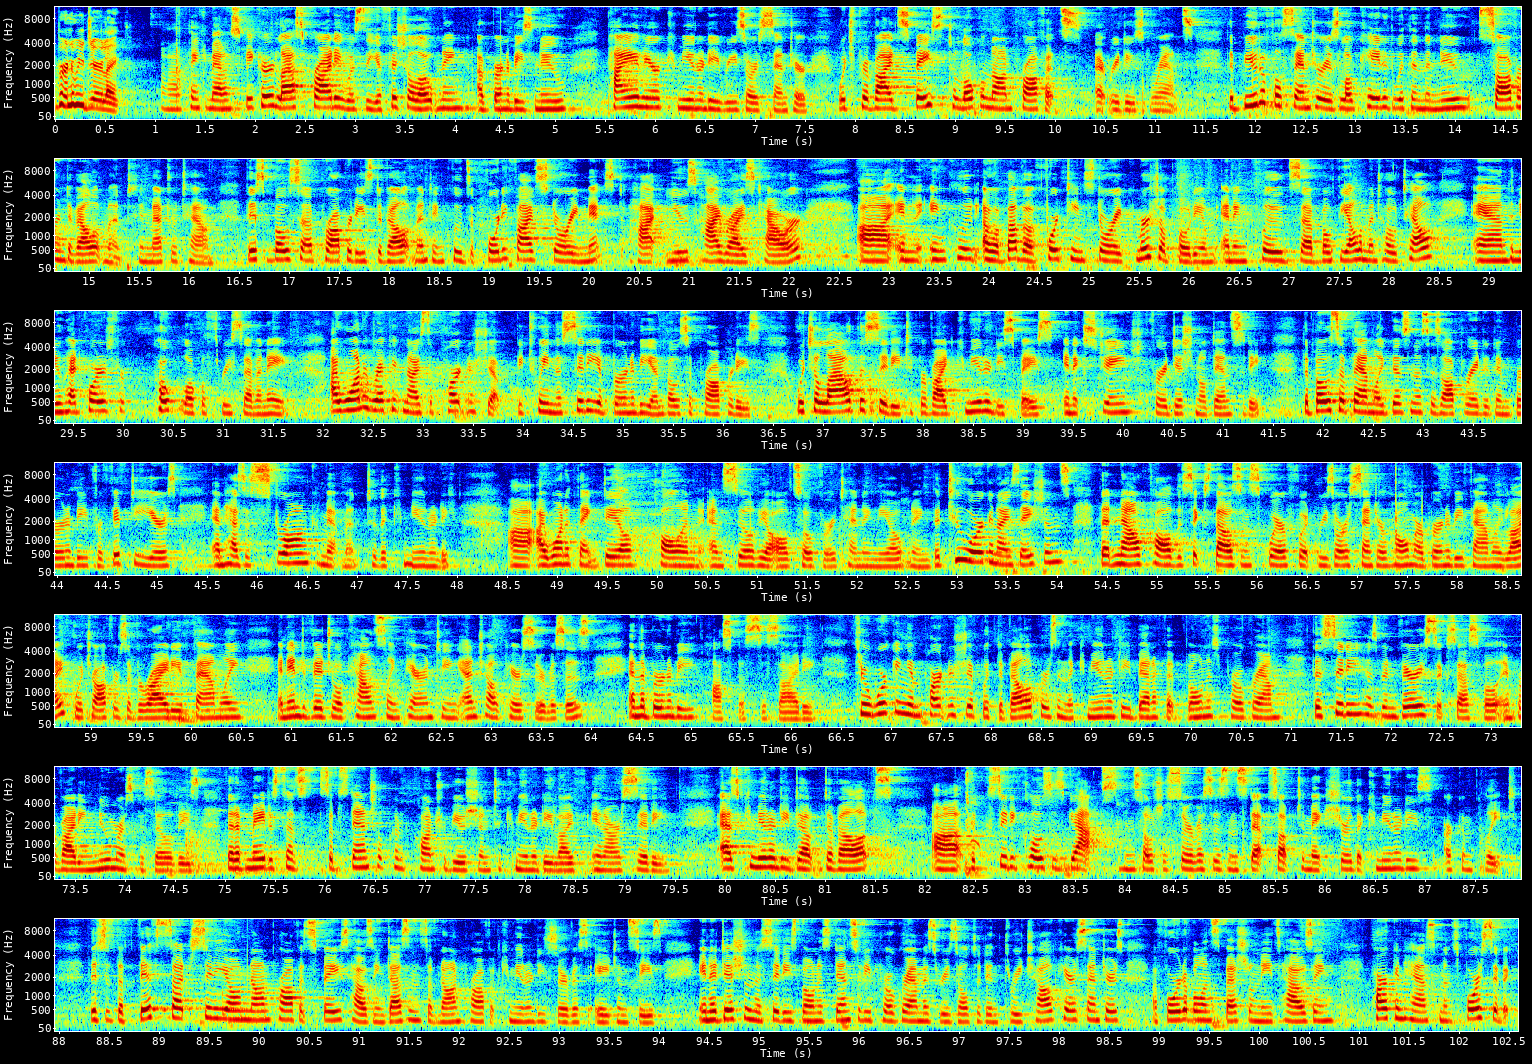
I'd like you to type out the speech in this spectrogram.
Burnaby Deer Lake. Uh, Thank you, Madam Speaker. Last Friday was the official opening of Burnaby's new Pioneer Community Resource Centre, which provides space to local nonprofits at reduced rents. The beautiful centre is located within the new Sovereign Development in Metrotown. This BOSA Properties development includes a 45-story mixed-use high-rise tower, uh, and include oh, above a 14-story commercial podium, and includes uh, both the Element Hotel and the new headquarters for Cope Local 378. I want to recognize the partnership between the City of Burnaby and BOSA Properties, which allowed the city to provide community space in exchange for additional density. The BOSA family business has operated in Burnaby for 50 years and has a strong commitment to the community. Uh, I want to thank Dale, Colin, and Sylvia also for attending the opening. The two organizations that now call the 6,000 square foot Resource Centre home are Burnaby Family Life, which offers a variety of family and individual counseling, parenting, and child care services, and the Burnaby Hospice Society. Through working in partnership with developers in the Community Benefit Bonus Program, the City has been very successful in providing numerous facilities that have made a substantial con contribution to community life in our city. As community de develops, uh, the city closes gaps in social services and steps up to make sure that communities are complete. This is the fifth such city-owned nonprofit space housing dozens of nonprofit community service agencies. In addition, the city's bonus density program has resulted in three childcare centres, affordable and special needs housing, park enhancements, four civic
